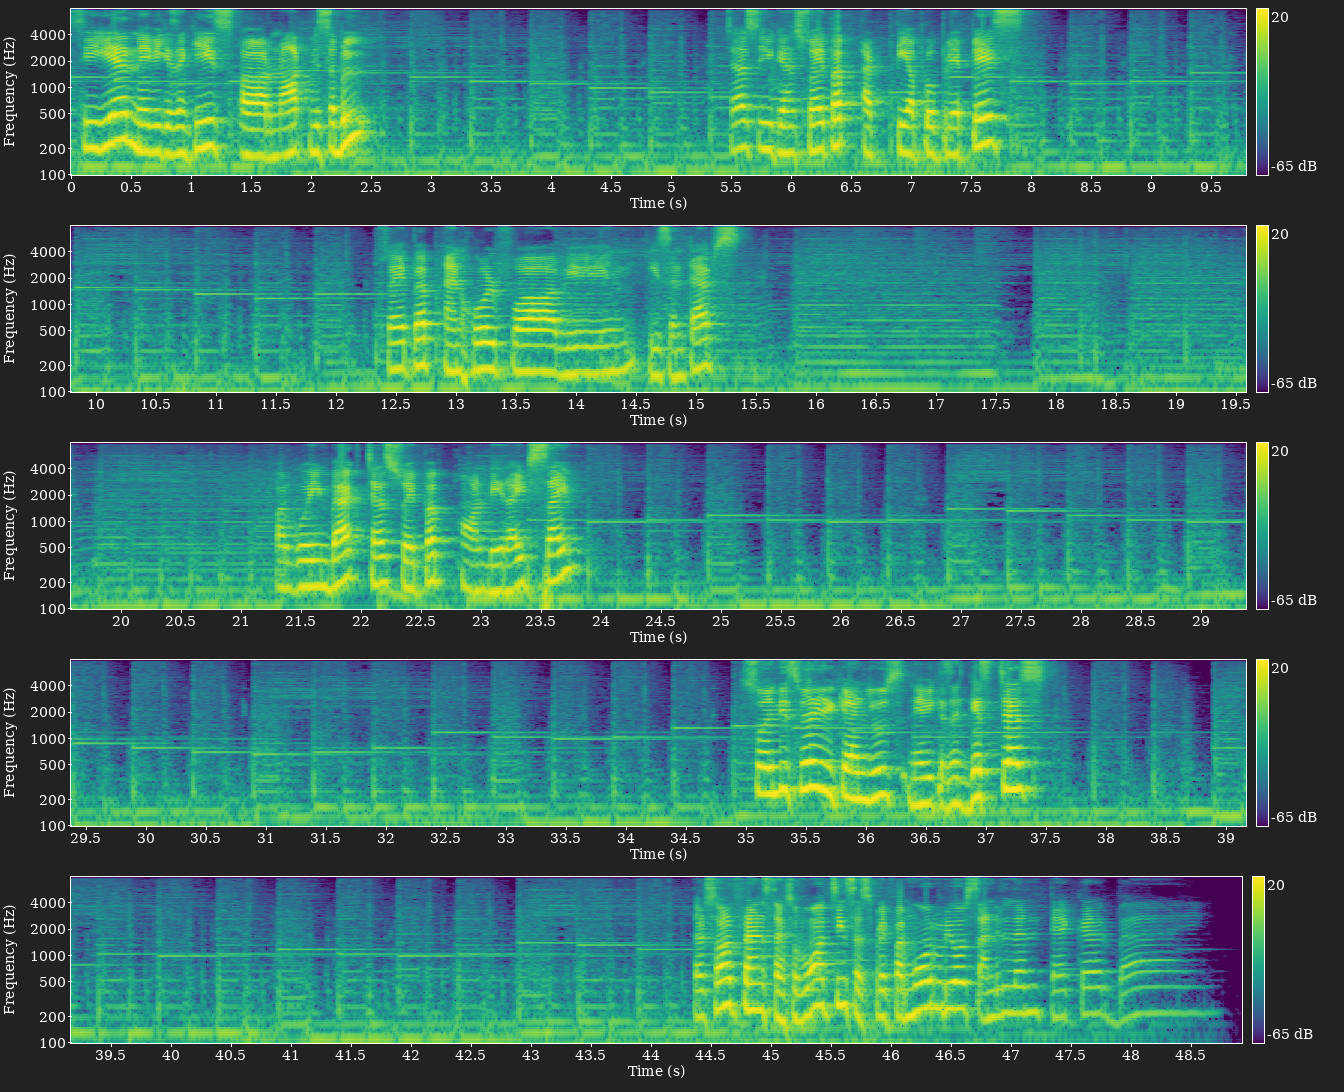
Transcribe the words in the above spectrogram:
See here navigation keys are not visible. Just you can swipe up at the appropriate place swipe up and hold for viewing recent tabs. For going back, just swipe up on the right side. So in this way you can use navigation gestures That's all friends. Thanks for watching. Subscribe for more videos. Until then, take care. Bye.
